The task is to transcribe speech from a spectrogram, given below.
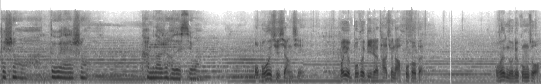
对生活，对未来的生活，看不到任何的希望。我不会去相亲，我也不会逼着他去拿户口本。我会努力工作。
